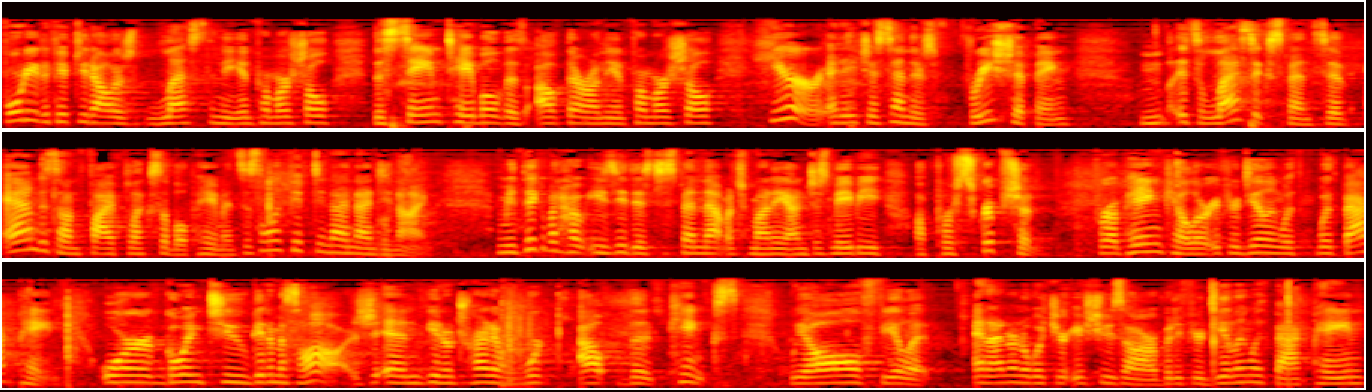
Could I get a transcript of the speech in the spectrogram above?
40 to 50 dollars less than the infomercial. The same table that's out there on the infomercial. Here at HSN, there's free shipping. It's less expensive, and it's on five flexible payments. It's only $59.99. I mean, think about how easy it is to spend that much money on just maybe a prescription for a painkiller if you're dealing with, with back pain or going to get a massage and you know try to work out the kinks we all feel it and i don't know what your issues are but if you're dealing with back pain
